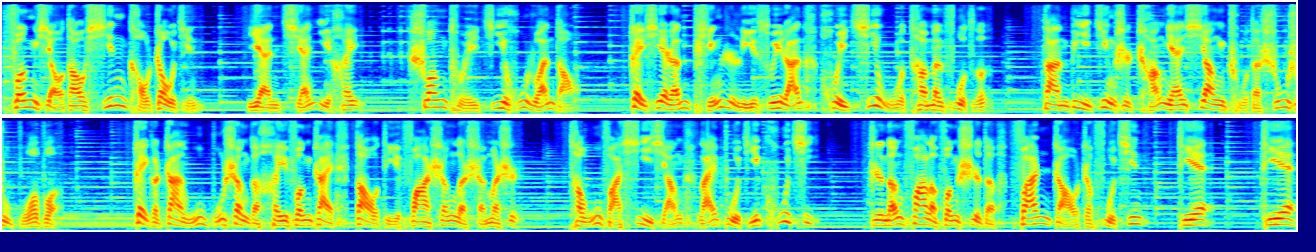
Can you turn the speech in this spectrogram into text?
风小刀心口骤紧，眼前一黑，双腿几乎软倒。这些人平日里虽然会欺侮他们父子，但毕竟是常年相处的叔叔伯伯。这个战无不胜的黑风寨到底发生了什么事？他无法细想，来不及哭泣，只能发了疯似的翻找着父亲。爹，爹！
